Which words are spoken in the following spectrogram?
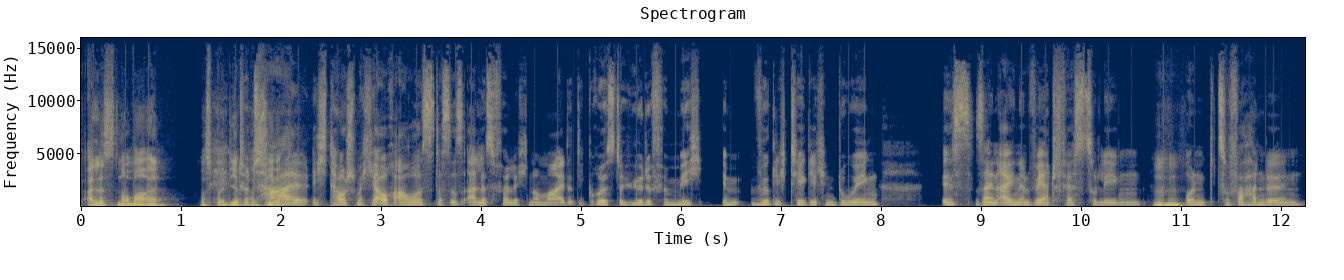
alles normal. Was bei dir Total. passiert. Total. Ich tausche mich ja auch aus. Das ist alles völlig normal. Die größte Hürde für mich im wirklich täglichen Doing ist, seinen eigenen Wert festzulegen mhm. und zu verhandeln,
